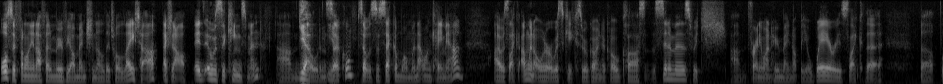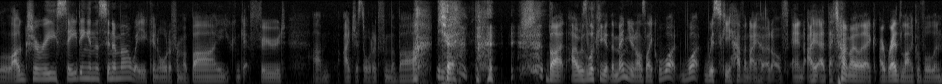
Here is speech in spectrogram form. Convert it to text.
also, funnily enough, a movie I'll mention a little later. Actually, no, it, it was The Kingsman, um, Yeah, Golden yeah. Circle. So it was the second one when that one came out. I was like, I'm going to order a whiskey because we were going to Gold Class at the cinemas, which, um, for anyone who may not be aware, is like the the luxury seating in the cinema where you can order from a bar, you can get food. Um, I just ordered from the bar. Yeah. but I was looking at the menu and I was like, what what whiskey haven't I heard of? And I at that time I like I read Lagavulin.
